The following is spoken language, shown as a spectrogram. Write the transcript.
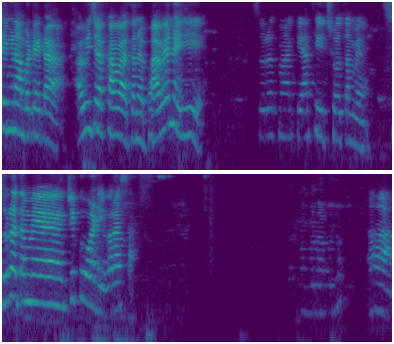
રીંગણા બટેટા. આવી જા ખાવા તને ભાવે ને ઈ? સુરતમાં ક્યાંથી છો તમે? સુરત અમે ચીકુવાડી વરાસા હા.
